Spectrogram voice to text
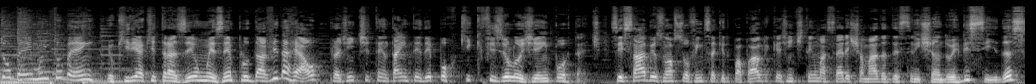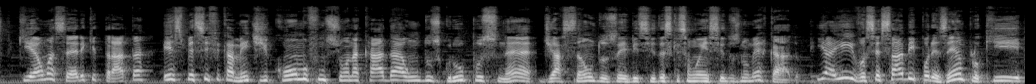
Muito bem, muito bem. Eu queria aqui trazer um exemplo da vida real pra gente tentar entender por que, que fisiologia é importante. Vocês sabem, os nossos ouvintes aqui do Papo que a gente tem uma série chamada Destrinchando Herbicidas, que é uma série que trata especificamente de como funciona cada um dos grupos, né, de ação dos herbicidas que são conhecidos no mercado. E aí, você sabe, por exemplo, que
